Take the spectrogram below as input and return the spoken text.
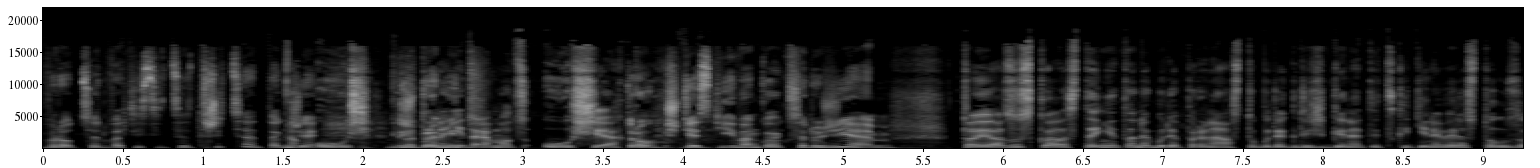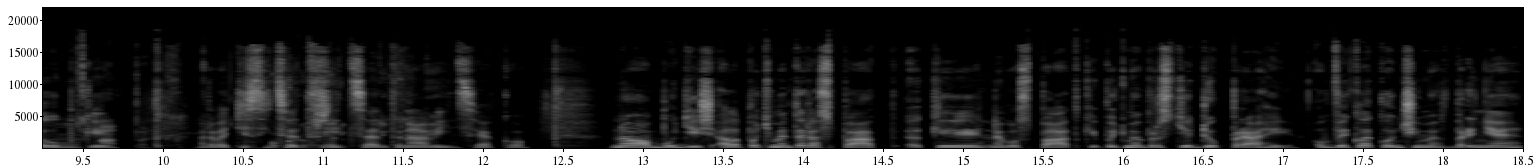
v roce 2030. Takže no už. Když bude mít teda moc už. Jako. Troch štěstí, Ivanko, jak se dožijem. To jo, Zuzko, ale stejně to nebude pro nás. To bude, když geneticky ti nevyrostou hmm, zoubky. Hmm, a, a 2030 navíc. Jako. No, budíš, ale pojďme teda zpátky, nebo zpátky, pojďme prostě do Prahy. Obvykle končíme v Brně,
